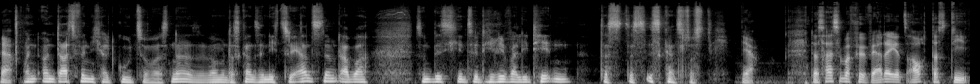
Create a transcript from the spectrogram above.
ja. Und, und das finde ich halt gut, sowas, ne? Also wenn man das Ganze nicht zu ernst nimmt, aber so ein bisschen zu die Rivalitäten, das, das ist ganz lustig. Ja. Das heißt aber für Werder jetzt auch, dass die,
